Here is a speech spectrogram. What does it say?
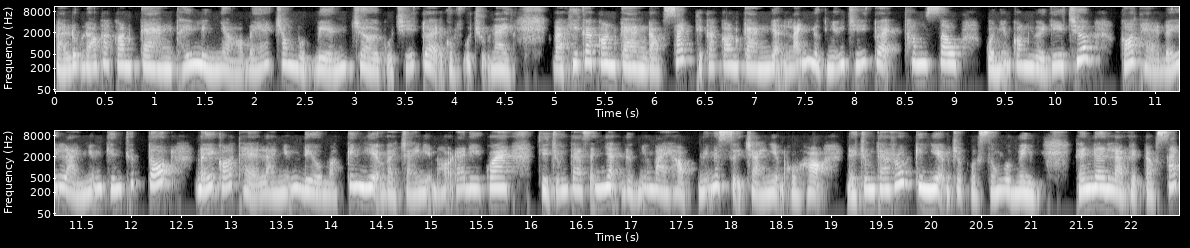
và lúc đó các con càng thấy mình nhỏ bé trong một biển trời của trí tuệ, của vũ trụ này. Và khi các con càng đọc sách thì các con càng nhận lãnh được những trí tuệ thâm sâu của những con người đi trước có thể đấy là những kiến thức tốt đấy có thể là những điều mà kinh nghiệm và trải nghiệm họ đã đi qua thì chúng ta sẽ nhận được những bài học những cái sự trải nghiệm của họ để chúng ta rút kinh nghiệm cho cuộc sống của mình. Thế nên là việc đọc sách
